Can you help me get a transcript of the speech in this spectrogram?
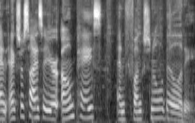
and exercise at your own pace and functional ability.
